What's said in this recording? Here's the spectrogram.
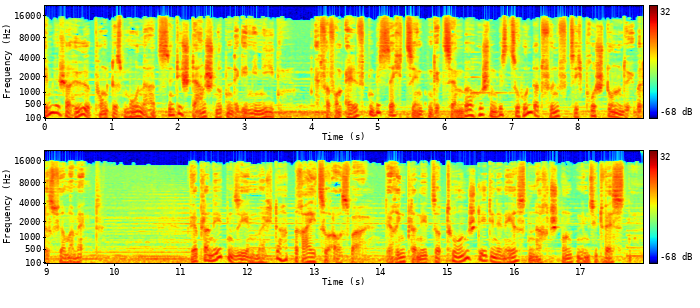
Himmlischer Höhepunkt des Monats sind die Sternschnuppen der Geminiden. Etwa vom 11. bis 16. Dezember huschen bis zu 150 pro Stunde über das Firmament. Wer Planeten sehen möchte, hat drei zur Auswahl. Der Ringplanet Saturn steht in den ersten Nachtstunden im Südwesten.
